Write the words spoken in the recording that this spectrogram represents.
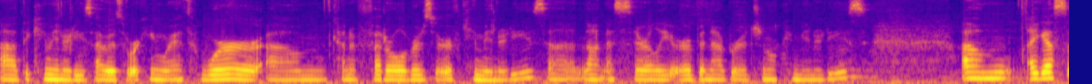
uh, the communities I was working with were um, kind of Federal Reserve communities, uh, not necessarily urban Aboriginal communities. Um, I guess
